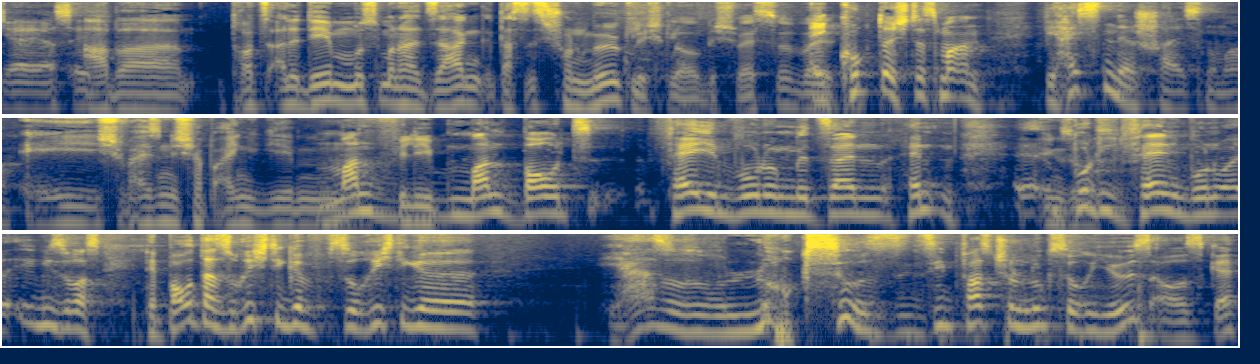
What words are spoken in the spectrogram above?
ja, ja, safe. Aber trotz alledem muss man halt sagen, das ist schon möglich, glaube ich, weißt du. Weil, Ey, guckt euch das mal an. Wie heißt denn der Scheiß nochmal? ey, ich weiß nicht, ich habe eingegeben, Mann, Philipp. Mann baut Ferienwohnung mit seinen Händen, äh, buddelt Ferienwohnung oder irgendwie sowas. Der baut da so richtige, so richtige, Ja, so, so Luxus. Sieht fast schon luxuriös aus, gell?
